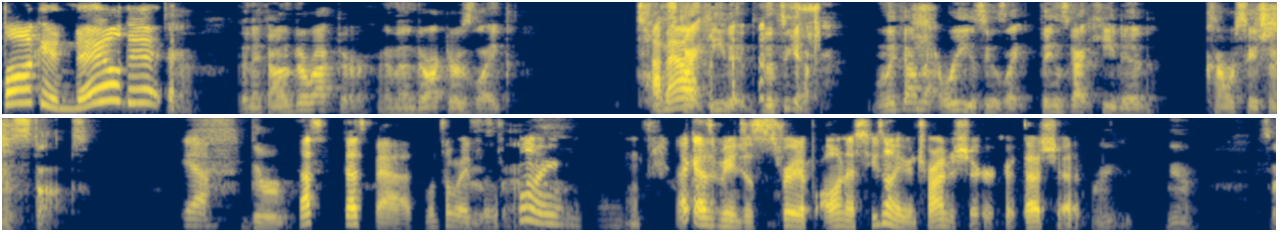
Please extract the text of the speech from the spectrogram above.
fucking nailed it. yeah. Then they found a director. And then the director's like, I'm out. got heated. That's- yeah. When they found Matt Reeves, he was like, things got heated. Conversation has stopped. Yeah, They're that's that's bad. When somebody says, bad. That guy's being just straight up honest. He's not even trying to sugarcoat that shit. right. Yeah. So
